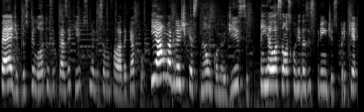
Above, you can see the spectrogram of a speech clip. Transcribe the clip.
pede para os pilotos e para as equipes, mas isso eu vou falar daqui a pouco. E há uma grande questão, como eu disse, em relação às corridas sprints, porque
